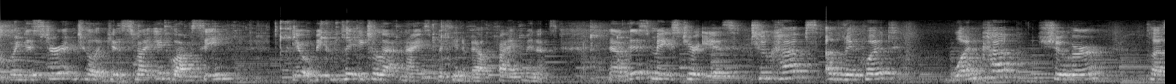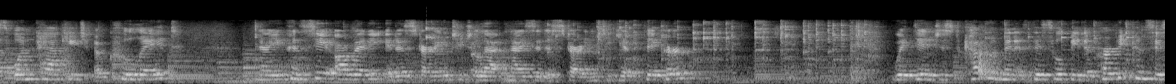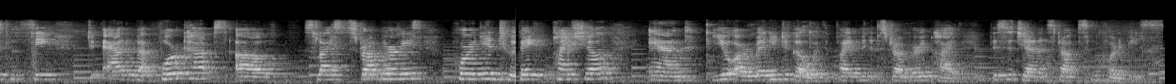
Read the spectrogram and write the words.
I'm going to stir it until it gets slightly glossy. It will be completely gelatinized within about five minutes. Now this mixture is two cups of liquid, one cup sugar, plus one package of Kool-Aid. Now you can see already it is starting to gelatinize, it is starting to get thicker. Within just a couple of minutes, this will be the perfect consistency to add about four cups of sliced strawberries, pour it into a baked pie shell, and you are ready to go with a five minute strawberry pie. This is Janet Stocks from Cornaby's.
